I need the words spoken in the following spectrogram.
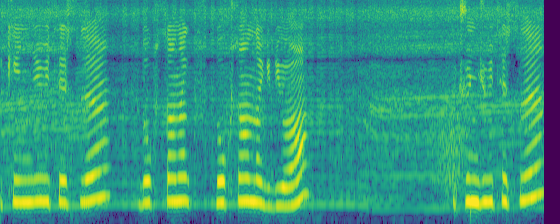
İkinci vitesle 90'a 90 ile gidiyor. Üçüncü vitesle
